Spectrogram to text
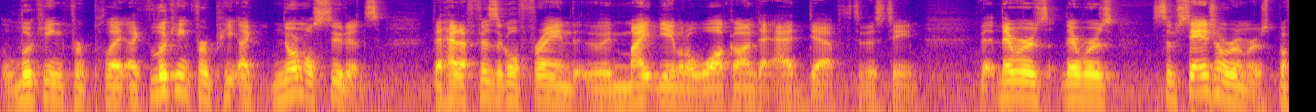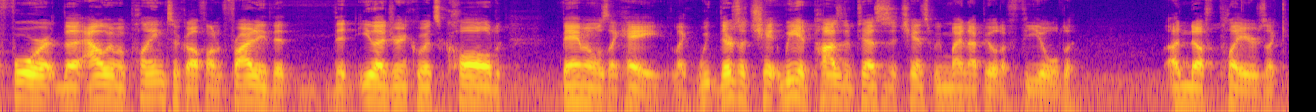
looking for play, like looking for pe- like normal students that had a physical frame that they might be able to walk on to add depth to this team. There was there was substantial rumors before the Alabama plane took off on Friday that that Eli Drinkowitz called Bama and was like, hey, like we, there's a chance we had positive tests, there's a chance we might not be able to field enough players, like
